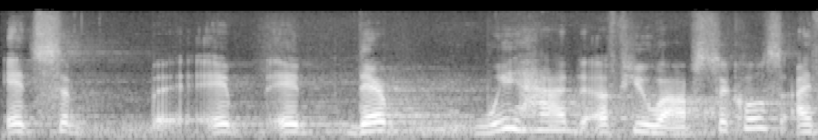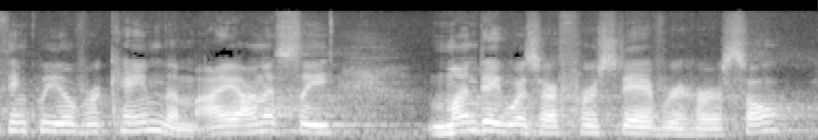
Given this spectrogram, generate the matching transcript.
it's a, it, it, there, we had a few obstacles. I think we overcame them. I honestly, Monday was our first day of rehearsal,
